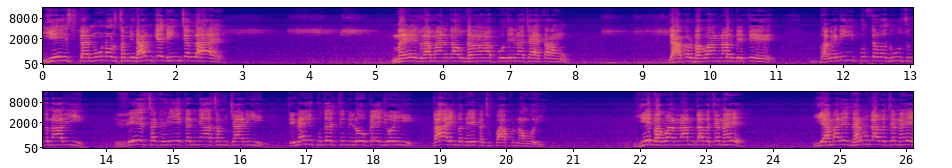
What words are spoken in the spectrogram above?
ये इस कानून और संविधान के अधीन चल रहा है। मैं एक रामायण का उदाहरण आपको देना चाहता हूँ। जहाँ पर भगवान राम देते हैं, भगनी पुत्र वधु सुतनारी रे सठ रे कन्या समचारी तिनई कुदस्ति बिलोक जोई, ताही बधे कछु पाप न होई। ये भगवान राम का वचन है। ये हमारे धर्म का वचन है।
